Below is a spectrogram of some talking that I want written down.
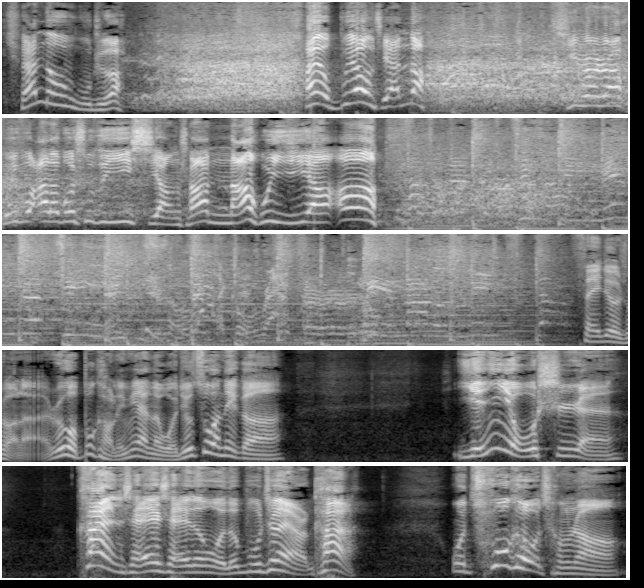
全都五折，还有不要钱的。齐刷刷回复阿拉伯数字一，想啥拿回家啊！飞就说了，如果不考虑面子，我就做那个吟游诗人，看谁谁的我都不正眼看，我出口成章，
